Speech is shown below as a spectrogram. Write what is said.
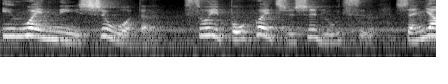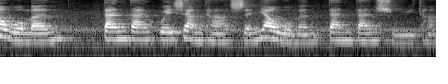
因为你是我的，所以不会只是如此。神要我们。单单归向他，神要我们单单属于他。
